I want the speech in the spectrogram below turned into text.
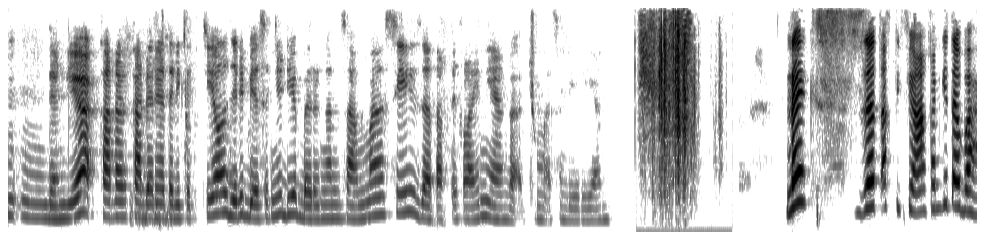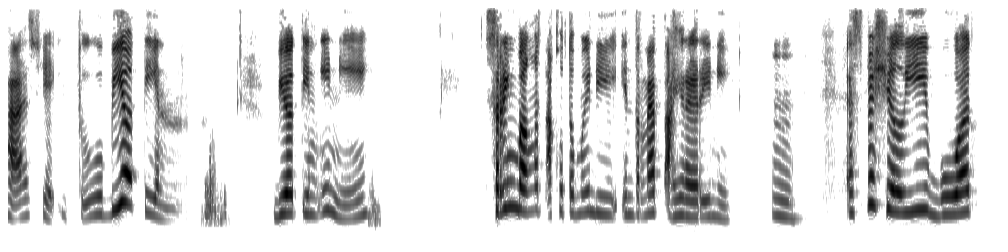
Mm-mm, Dan dia karena kadarnya tadi kecil, jadi biasanya dia barengan sama si zat aktif lainnya, nggak cuma sendirian. Next, zat aktif yang akan kita bahas yaitu biotin. Biotin ini sering banget aku temuin di internet akhir-akhir ini. Hmm. Especially buat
